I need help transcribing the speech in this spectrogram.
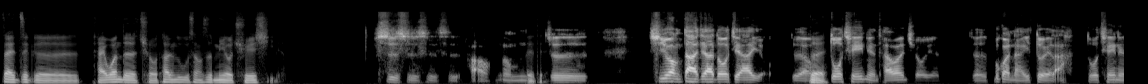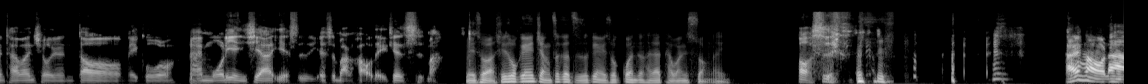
在这个台湾的球探路上是没有缺席的。是是是是，好，那我们就是希望大家都加油，对啊，对多签一点台湾球员，呃，不管哪一队啦，多签一点台湾球员到美国来磨练一下，也是也是蛮好的一件事嘛。没错啊，其实我跟你讲这个，只是跟你说冠真还在台湾爽而已。哦，是，还好啦。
